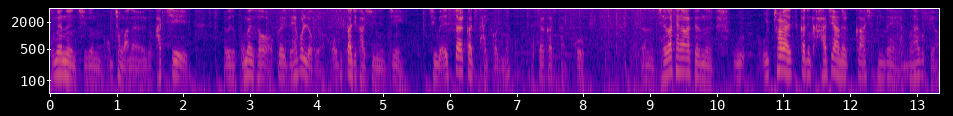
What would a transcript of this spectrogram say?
보면은 지금 엄청 많아요. 이거 같이 여기서 보면서 업그레이드 해보려고요. 어디까지 갈 수 있는지. 지금 SR까지 다 있거든요. SR까지 다 있고 일단은 제가 생각할 때는 우, 울트라라이트까지 가지 않을까 싶은데 한번 해볼게요.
